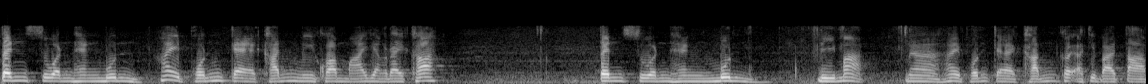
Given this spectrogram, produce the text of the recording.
เป็นส่วนแห่งบุญให้ผลแก่ขันมีความหมายอย่างไรคะ เป็นส่วนแห่งบุญดีมากนะให้ผลแก่ขันธ์ค่อธิบายตาม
